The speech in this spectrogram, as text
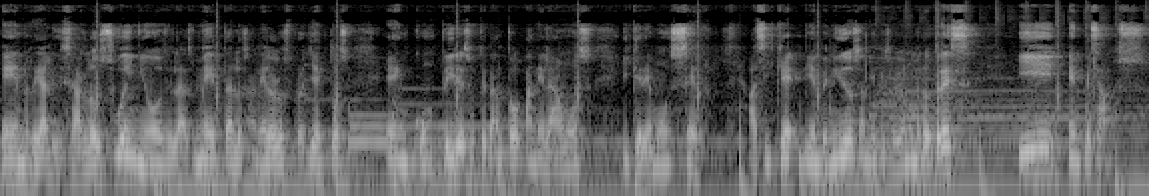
en realizar los sueños, las metas, los anhelos, los proyectos, en cumplir eso que tanto anhelamos y queremos ser. Así que bienvenidos a mi episodio número 3 y empezamos.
